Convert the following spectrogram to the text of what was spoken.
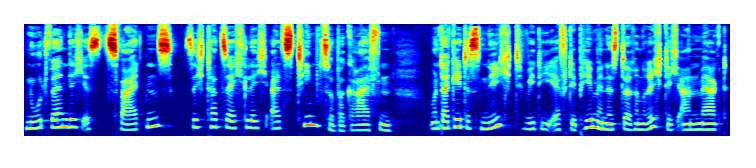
Notwendig ist zweitens, sich tatsächlich als Team zu begreifen. Und da geht es nicht, wie die FDP-Ministerin richtig anmerkt,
